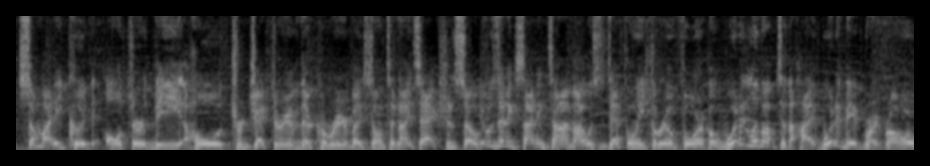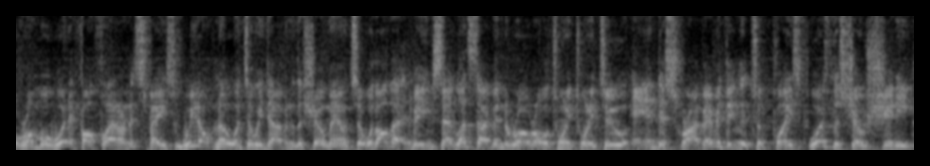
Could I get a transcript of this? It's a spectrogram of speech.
Somebody could alter the whole trajectory of their career based on tonight's action. So it was an exciting time. I was definitely thrilled for it, but would it live up to the hype? Would it be a great Royal Rumble? Would it fall flat on its face? We don't know until we dive into the show, man. So with all that being said, let's dive into Royal Rumble 2022 and describe everything that took place. Was the show shitty?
